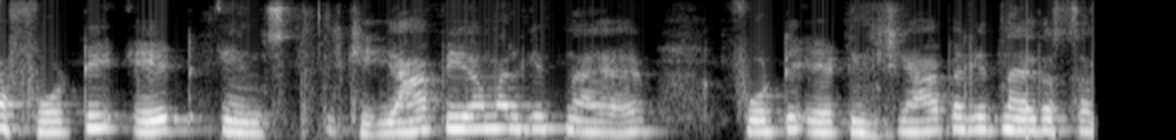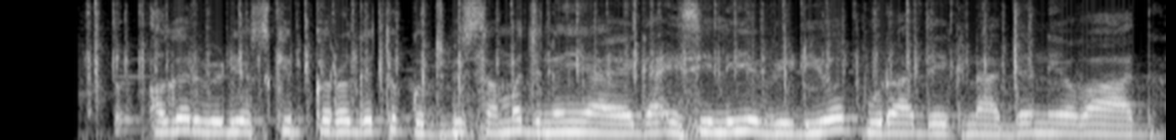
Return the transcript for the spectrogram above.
48 इंच देखिए यहाँ पे हमारा कितना आया है? 48 इंच यहाँ पे कितना है तो सब अगर वीडियो स्किप करोगे तो कुछ भी समझ नहीं आएगा इसीलिए वीडियो पूरा देखना। धन्यवाद।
